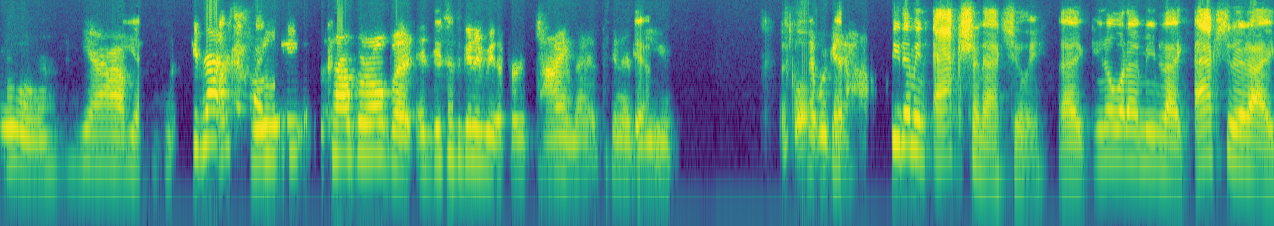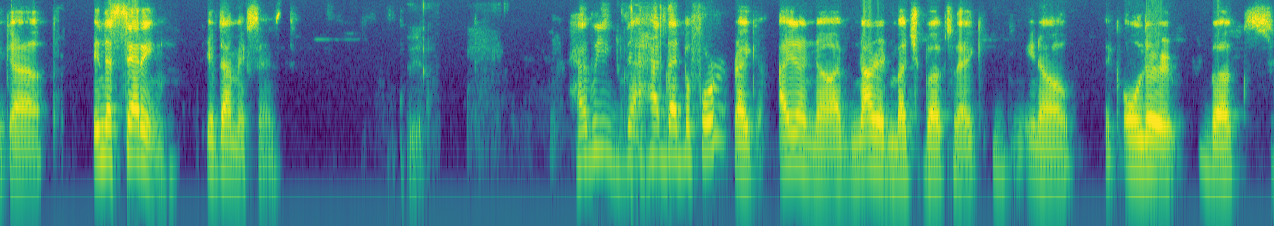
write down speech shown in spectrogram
true. Yeah. Yeah. she's not I'm- truly a cowgirl, but it, this is gonna be the first time that it's gonna Yeah. be it's cool. that we're gonna have. see them in action actually like you know what i mean like actually like uh in the setting if that makes sense Yeah. Have we th- had that before like i don't know i've not read much books like you know like older books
